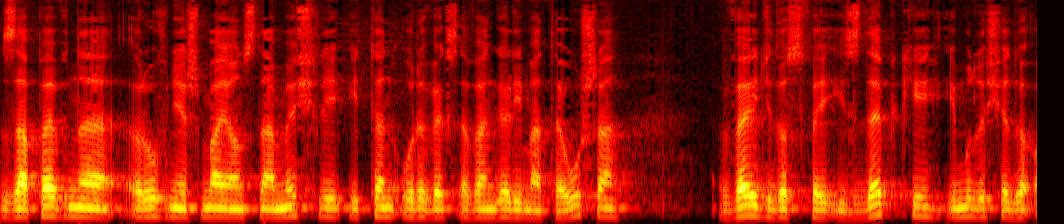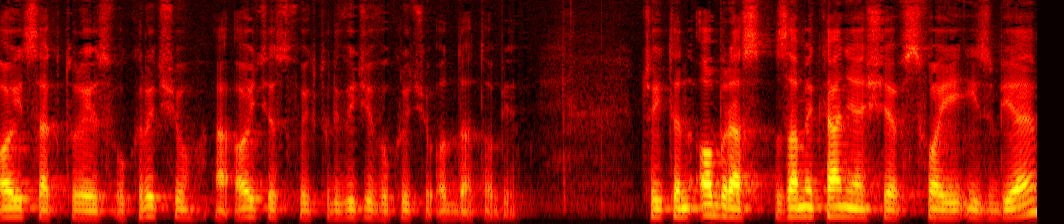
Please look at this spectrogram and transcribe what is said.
zapewne również mając na myśli i ten urywek z Ewangelii Mateusza, wejdź do swej izdebki i módl się do Ojca, który jest w ukryciu, a Ojciec Twój, który widzi w ukryciu, odda Tobie. Czyli ten obraz zamykania się w swojej izbie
